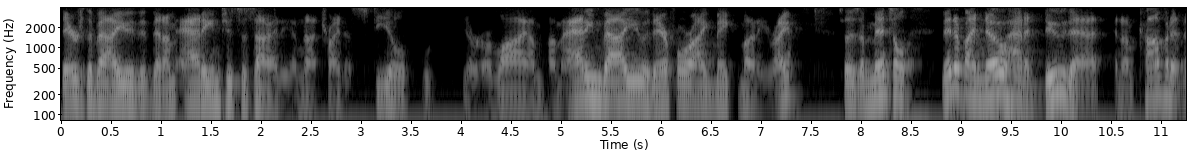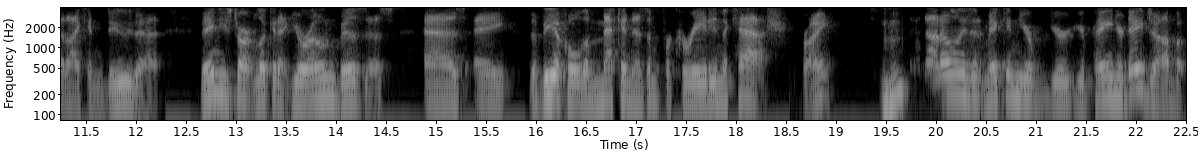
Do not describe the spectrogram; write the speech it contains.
there's the value that, that I'm adding to society. I'm not trying to steal or, or lie. I'm, I'm adding value, and therefore I make money, right? So there's a mental then, if I know how to do that and I'm confident that I can do that, then you start looking at your own business as a the vehicle, the mechanism for creating the cash, right? Mm-hmm. Not only is it making your your you're paying your day job, but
